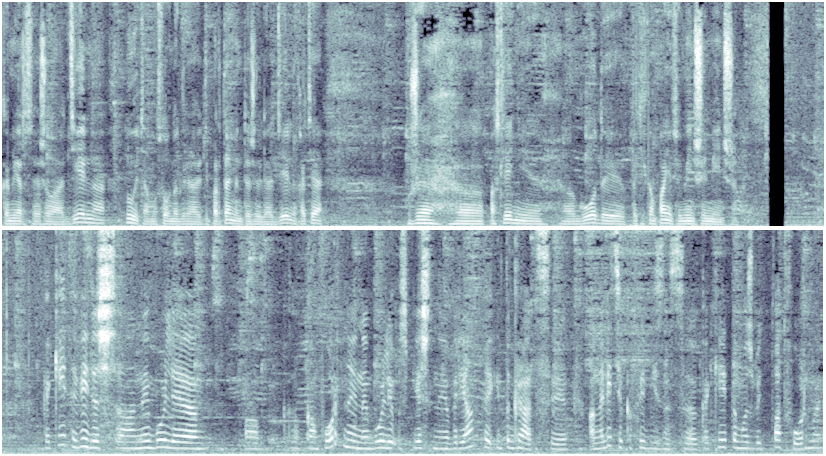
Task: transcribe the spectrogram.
коммерция жила отдельно, ну и там, условно говоря, департаменты жили отдельно, хотя уже последние годы таких компаний все меньше и меньше. Какие ты видишь наиболее а, комфортные, наиболее успешные варианты интеграции аналитиков и бизнеса? Какие-то, может быть, платформы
